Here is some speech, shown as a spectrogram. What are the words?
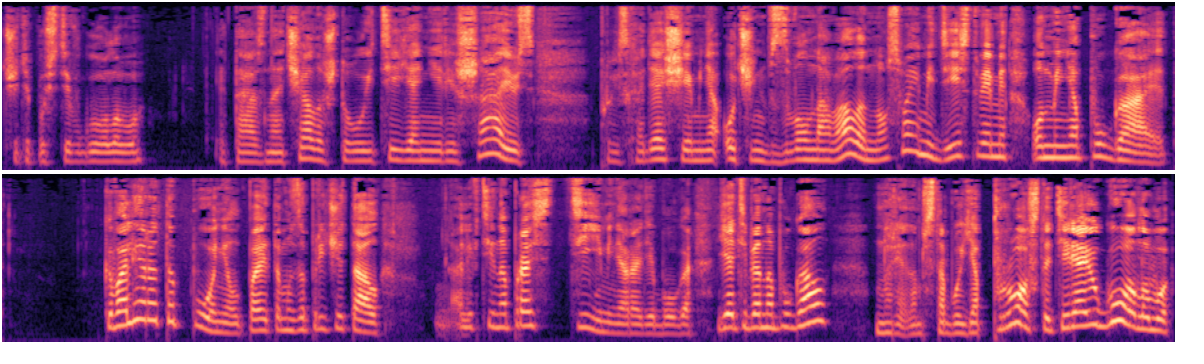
чуть опустив голову. Это означало, что уйти я не решаюсь. Происходящее меня очень взволновало, но своими действиями он меня пугает. Кавалер это понял, поэтому запричитал. «Алевтина, прости меня, ради бога. Я тебя напугал? Но рядом с тобой я просто теряю голову.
